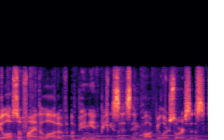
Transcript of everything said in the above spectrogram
You'll also find a lot of opinion pieces in popular sources.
